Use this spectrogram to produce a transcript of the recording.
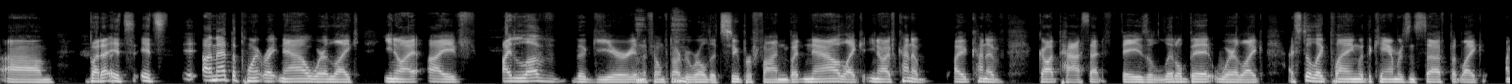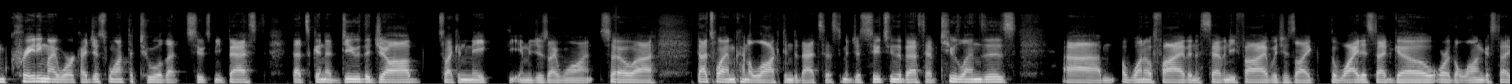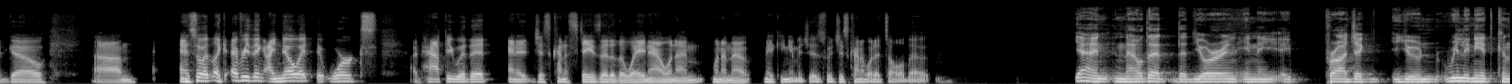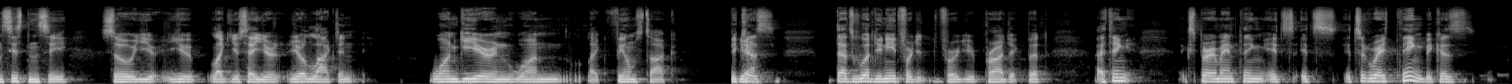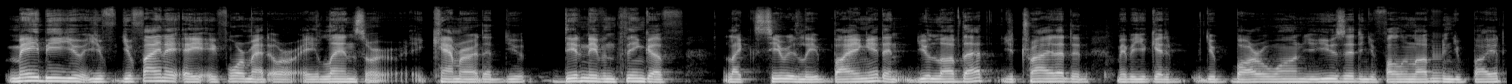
um, but it's it's it, I'm at the point right now where like you know I I've I love the gear in the film photography world. It's super fun, but now like you know I've kind of I kind of got past that phase a little bit where like I still like playing with the cameras and stuff, but like I'm creating my work. I just want the tool that suits me best, that's going to do the job so I can make the images I want. So uh, that's why I'm kind of locked into that system. It just suits me the best. I have two lenses. Um, a 105 and a 75, which is like the widest I'd go or the longest I'd go. Um, and so, it, like everything, I know it, it works. I'm happy with it, and it just kind of stays out of the way now when I'm when I'm out making images, which is kind of what it's all about. Yeah, and now that that you're in, in a, a project, you really need consistency. So you you like you say you're you're locked in one gear and one like film stock because yeah. that's what you need for for your project. But I think experimenting it's it's it's a great thing because maybe you you you find a, a, a format or a lens or a camera that you didn't even think of like seriously buying it and you love that you try it and maybe you get it you borrow one you use it and you fall in love and you buy it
